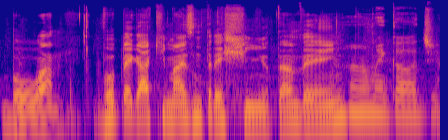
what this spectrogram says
Boa. Vou pegar aqui mais um trechinho também. Oh my God.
